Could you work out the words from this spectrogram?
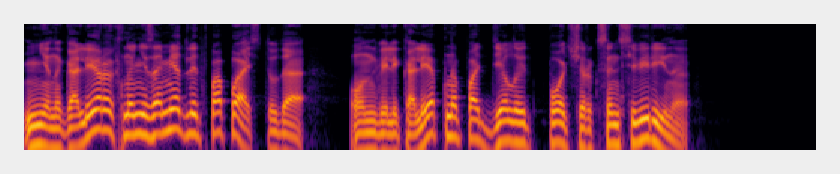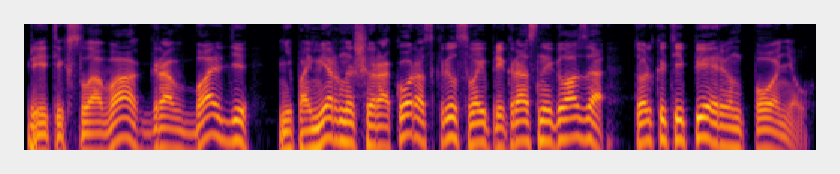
не на галерах, но не замедлит попасть туда. Он великолепно подделает почерк Сен-Северина. При этих словах граф Бальди — непомерно широко раскрыл свои прекрасные глаза. Только теперь он понял.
